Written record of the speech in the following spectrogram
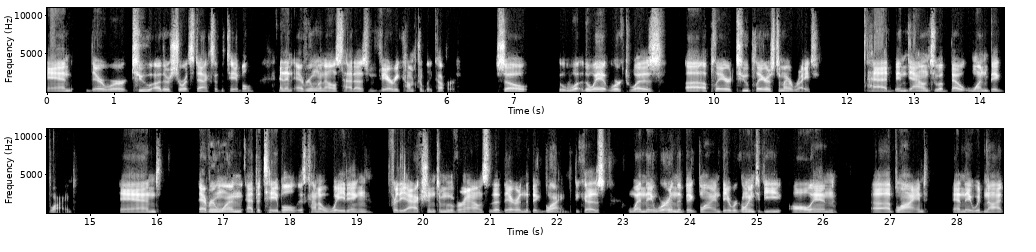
And there were two other short stacks at the table, and then everyone else had us very comfortably covered. So what, the way it worked was uh, a player, two players to my right, had been down to about one big blind. And everyone at the table is kind of waiting for the action to move around so that they're in the big blind. Because when they were in the big blind, they were going to be all in uh, blind and they would not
